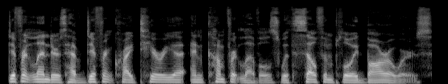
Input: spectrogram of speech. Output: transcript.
Different lenders have different criteria and comfort levels with self-employed borrowers.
